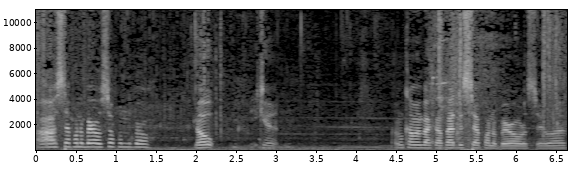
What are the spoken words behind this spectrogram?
Ah, step on the barrel, step on the barrel. Nope, you can't. I'm coming back up. I had to step on a barrel to stay alive.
